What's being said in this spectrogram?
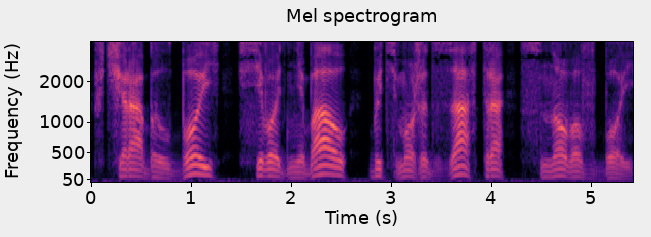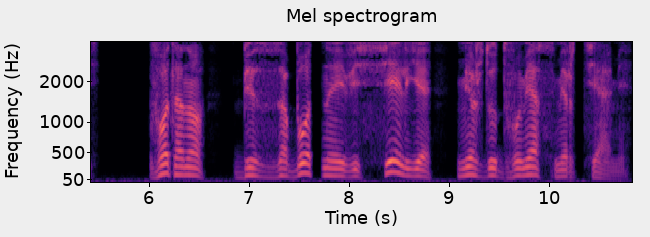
«Вчера был бой, сегодня бал, быть может, завтра снова в бой». Вот оно, беззаботное веселье между двумя смертями.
